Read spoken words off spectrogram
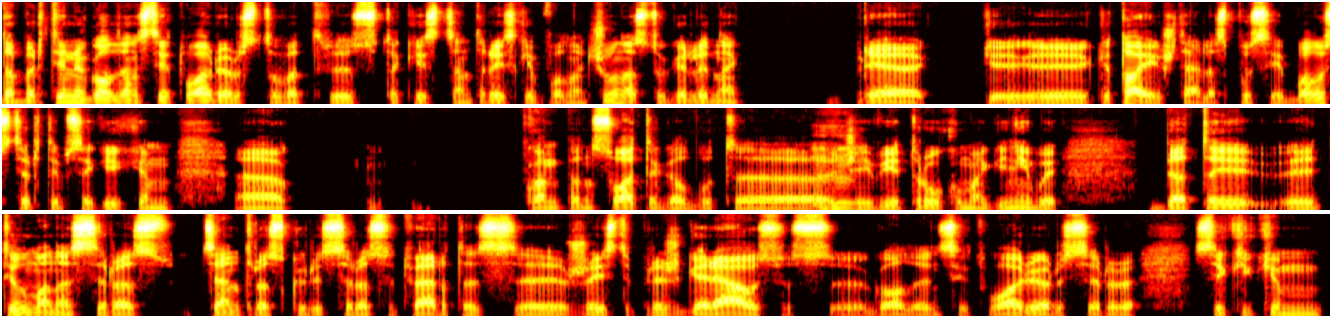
dabartinį Golden State Warriors, tu vat, su tokiais centrais kaip Valančiūnas, tu gali na, prie kitoje aikštelės pusėje bausti ir taip, sakykime, kompensuoti galbūt mhm. JV trūkumą gynybai. Bet tai e, Tilmanas yra centras, kuris yra sutvertas e, žaisti prieš geriausius e, Golden State Warriors ir, sakykime,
